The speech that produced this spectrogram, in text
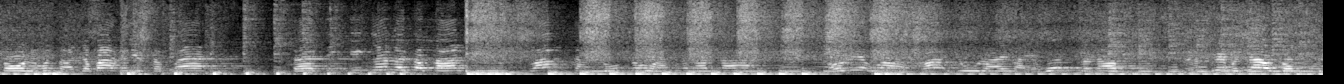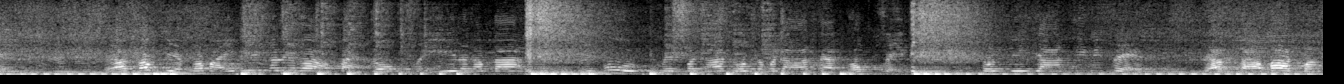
โตหรือภาษาชาวบ้านเขาเรียกตำนานแต่จริงๆแล้วในตำนานพระจากหลงสวรรค์นะครับเขาเรียกว่าพระยูไรไหลวงนะครับหรือเทพเจ้าทรงสิงห์นะครับทัาเปลี่ยบสมัยนี้เขาเรียกว่าแปดลงสีนะครับนะเป็นผู้เป็นประชาชนธรรมดาแต่ทรงสิงห์จนมียานที่พิเศษนะครับสามารถบัง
